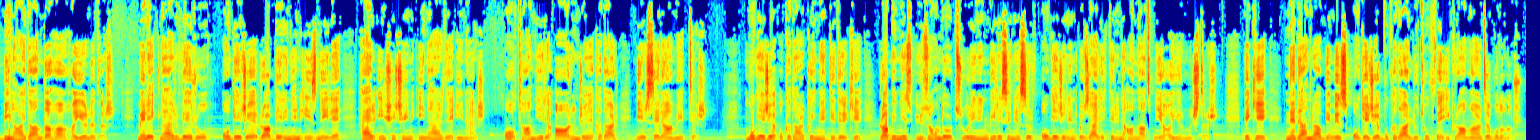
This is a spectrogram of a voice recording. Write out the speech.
bin aydan daha hayırlıdır. Melekler ve ruh o gece Rablerinin izniyle her iş için iner de iner. O tan yeri ağrıncaya kadar bir selamettir.'' Bu gece o kadar kıymetlidir ki Rabbimiz 114 surenin birisini sırf o gecenin özelliklerini anlatmaya ayırmıştır. Peki neden Rabbimiz o gece bu kadar lütuf ve ikramlarda bulunur?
